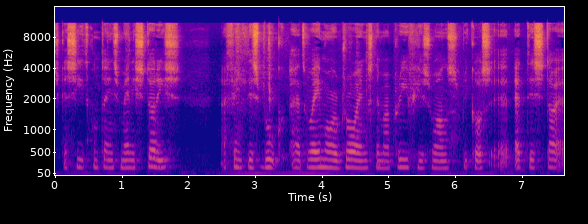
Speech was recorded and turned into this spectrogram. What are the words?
As you can see it contains many studies. I think this book had way more drawings than my previous ones because uh, at this time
